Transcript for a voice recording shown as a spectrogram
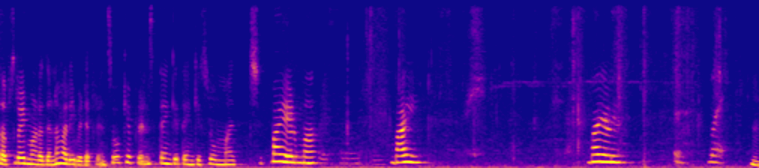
ಸಬ್ಸ್ಕ್ರೈಬ್ ಮಾಡೋದನ್ನು ಮರಿಬೇಡಿ friends okay friends thank you thank you so much bye ಹೇಳಮ್ಮ. ಬಾಯ್ ಬಾಯ್ ಹೇಳಿ. ಬಾಯ್ ಹ್ಞೂ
